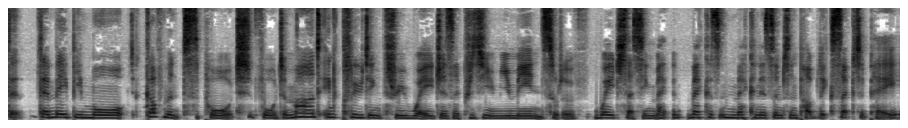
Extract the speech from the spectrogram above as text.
that there may be more government support for demand, including through wages. I presume you mean sort of wage setting me- mechanisms mechanisms in public sector pay.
